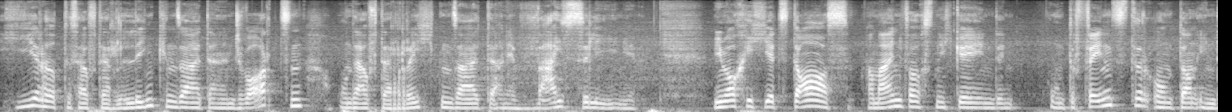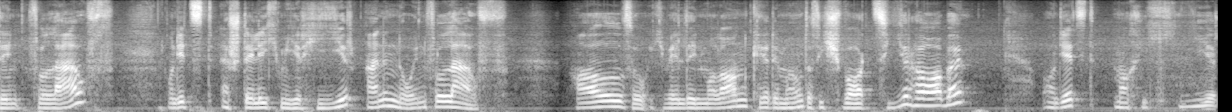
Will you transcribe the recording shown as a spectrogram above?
Hier hat es auf der linken Seite einen schwarzen und auf der rechten Seite eine weiße Linie. Wie mache ich jetzt das? Am einfachsten, ich gehe in den unter Fenster und dann in den Verlauf. Und jetzt erstelle ich mir hier einen neuen Verlauf. Also, ich wähle den mal an, kehre den mal um, dass ich schwarz hier habe. Und jetzt mache ich hier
